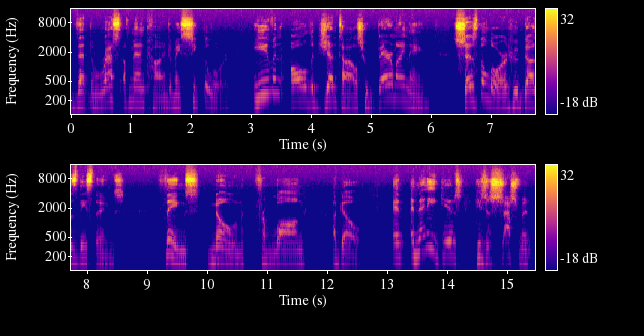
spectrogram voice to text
that the rest of mankind may seek the Lord, even all the Gentiles who bear my name, says the Lord who does these things, things known from long ago. And, and then he gives his assessment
